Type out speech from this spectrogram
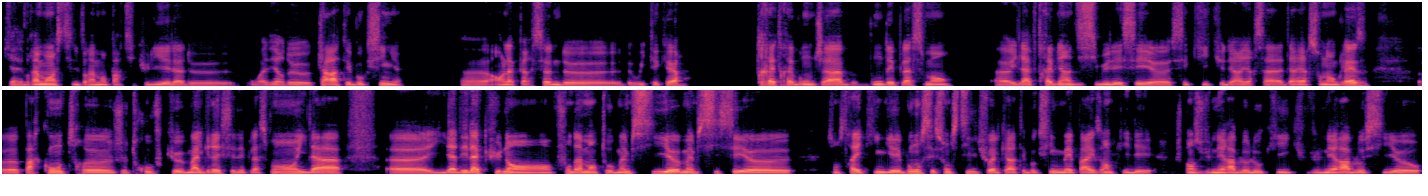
qui a vraiment un style vraiment particulier là de, on va dire, de karaté boxing en la personne de, de Whitaker très très bon jab, bon déplacement. Euh, il arrive très bien à dissimuler ses, euh, ses kicks derrière, sa, derrière son anglaise. Par contre, je trouve que malgré ses déplacements, il a, il a des lacunes en fondamentaux. Même si, même si c'est son striking est bon, c'est son style, tu vois, le karaté boxing. Mais par exemple, il est, je pense, vulnérable au low kick, vulnérable aussi aux,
